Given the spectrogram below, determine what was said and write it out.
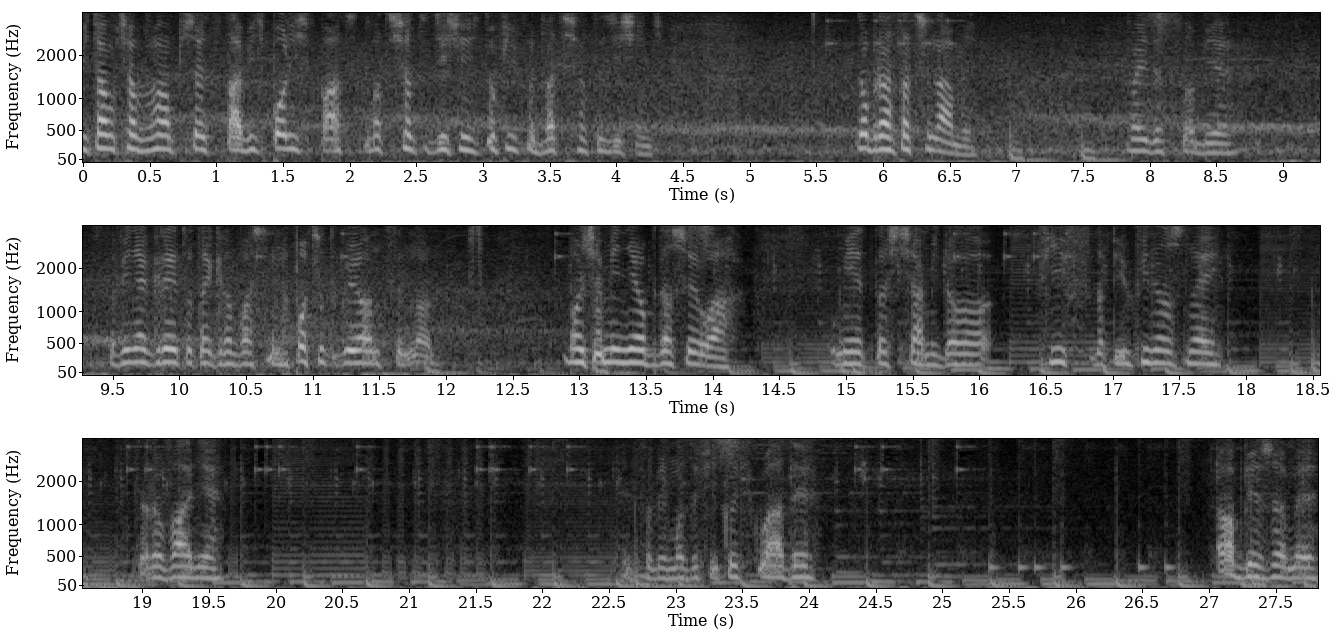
Witam, chciałbym wam przedstawić Polish Patch 2010 do FIFA 2010. Dobra, zaczynamy. Wejdę sobie w gry, tutaj gram właśnie na początkującym, no. Bądź mnie nie obdarzyła umiejętnościami do FIF, do piłki nożnej, sterowanie. Więc sobie modyfikuj składy. Obierzemy,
